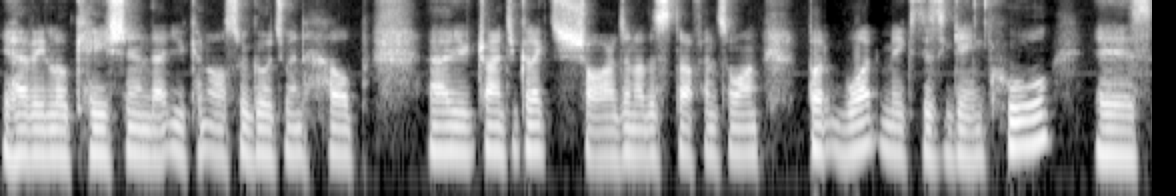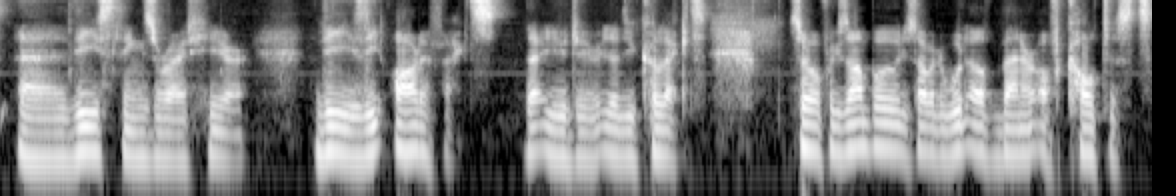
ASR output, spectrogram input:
You have a location that you can also go to and help. Uh, you're trying to collect shards and other stuff and so on. But what makes this game cool is uh, these things right here. These, the artifacts that you do, that you collect. So, for example, you start with a Wood Elf banner of cultists,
